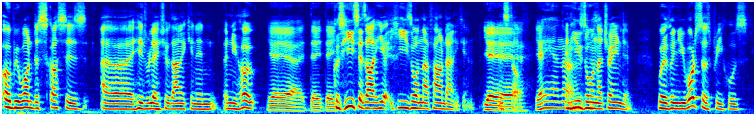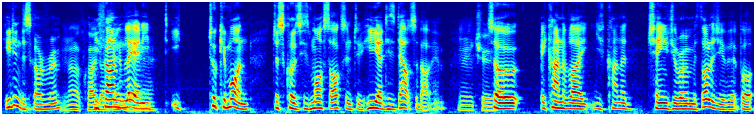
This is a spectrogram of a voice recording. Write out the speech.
Obi Wan discusses uh, his relationship with Anakin in A New Hope. Yeah, yeah. They they because he says, "Ah, oh, he, he's the one that found Anakin." Yeah, yeah, yeah, yeah. yeah, yeah no, and he's the one that trained him. Whereas when you watch those prequels, he didn't discover him. No, he found him later, and he he took him on just because his master asked him to. He had his doubts about him. Mm, true. So it kind of like you've kind of changed your own mythology a bit, but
